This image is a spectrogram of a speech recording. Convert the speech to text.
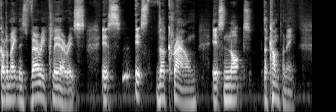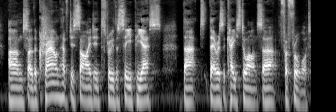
Got to make this very clear. It's it's it's the Crown. It's not the company. Um, so the Crown have decided through the CPS that there is a case to answer for fraud.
